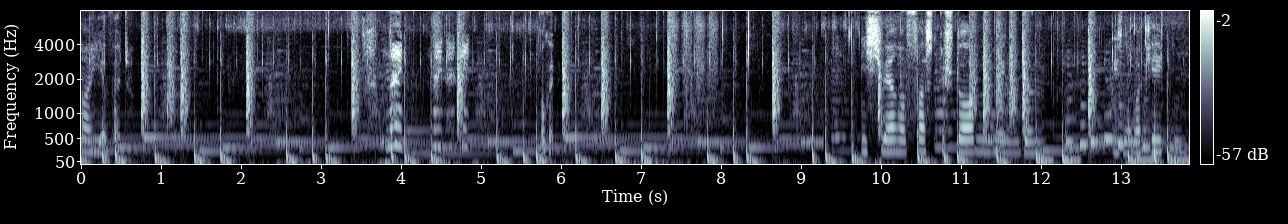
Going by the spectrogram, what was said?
Ah, hier weiter. Nein, nein, nein, nein. Okay. Ich wäre fast gestorben wegen dem, diesen Raketen.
